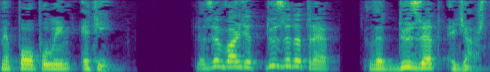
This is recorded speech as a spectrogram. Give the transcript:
me popullin e tij. Lexojmë vargjet 43 dhe 46.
